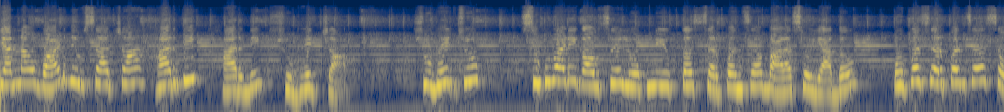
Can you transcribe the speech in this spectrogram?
यांना वाढदिवसाच्या हार्दिक हार्दिक शुभेच्छा. शुभेच्छुक सुखवाडी गावचे लोकनियुक्त सरपंच बाळासो यादव उपसरपंच सौ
